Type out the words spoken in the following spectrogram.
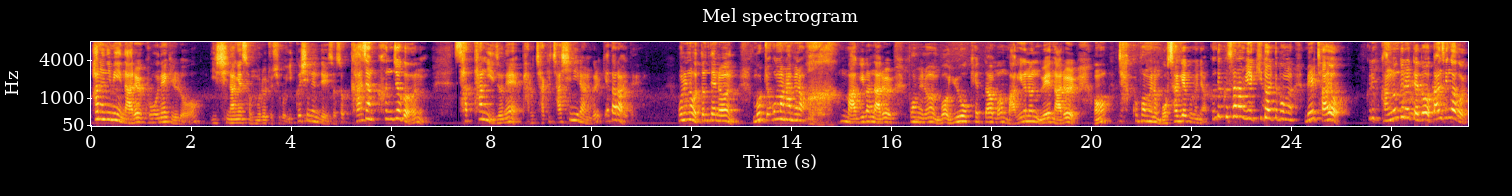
하느님이 나를 구원의 길로 이 신앙의 선물을 주시고 이끄시는 데 있어서 가장 큰 적은 사탄 이전에 바로 자기 자신이라는 걸 깨달아야 돼요. 우리는 어떤 때는 뭐 조금만 하면 아, 마귀가 나를 보면은 뭐 유혹했다, 뭐 마귀는 왜 나를 어 자꾸 보면은 못 살게 구느냐. 근데 그 사람 이렇게 기도할 때 보면 매일 자요. 그리고 강론 들을 때도 딴 생각을.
